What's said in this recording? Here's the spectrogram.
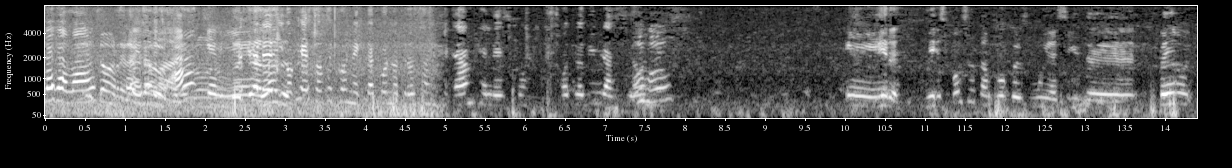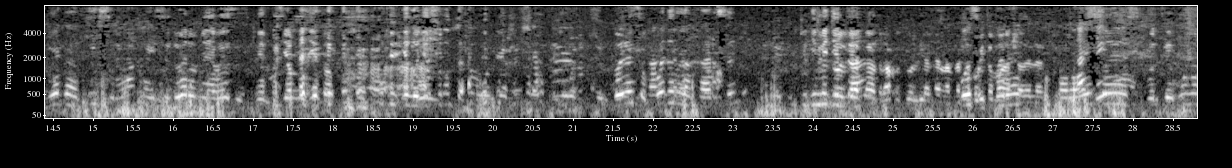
nada más. Todo relajado. Ah, qué bien. al Le digo que esto se conecta con otros ángel- ángeles, con otras vibraciones. Ujú. Y- mi esposo tampoco es muy así de... Pero llega aquí, se relaja y se duerme a veces mientras yo medito. y lo disfruta. Por eso puede relajarse y meditar. trabajo todo el día acá en la casa, Pues un poquito para, más adelante. para ¿Ah, sí? eso es, porque uno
